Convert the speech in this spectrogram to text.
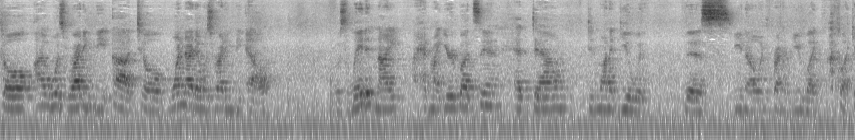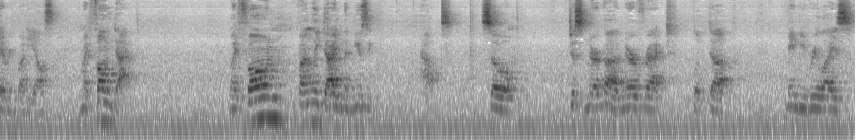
till I was writing the, uh, till one night I was writing the L. It was late at night. I had my earbuds in, head down, didn't want to deal with this, you know, in front of you like, like everybody else. And my phone died. My phone finally died and the music out. So just ner- uh, nerve-wracked, looked up, made me realize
